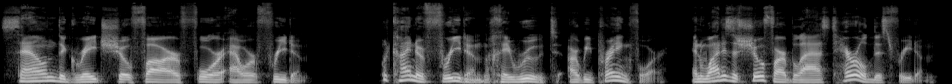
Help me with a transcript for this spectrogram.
Sound the great shofar for our freedom. What kind of freedom, cherut, are we praying for? And why does a shofar blast herald this freedom?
